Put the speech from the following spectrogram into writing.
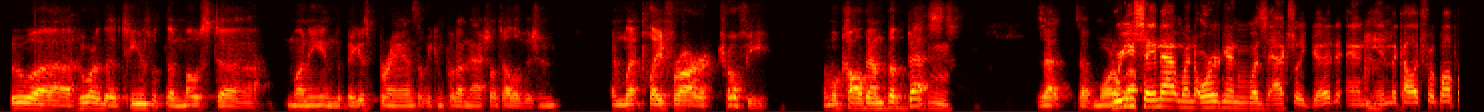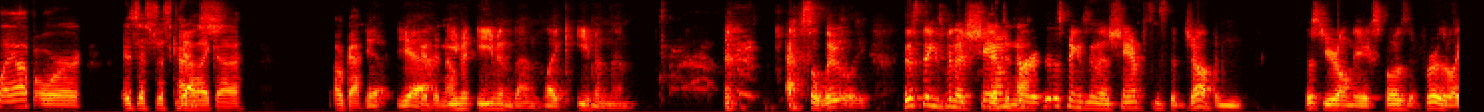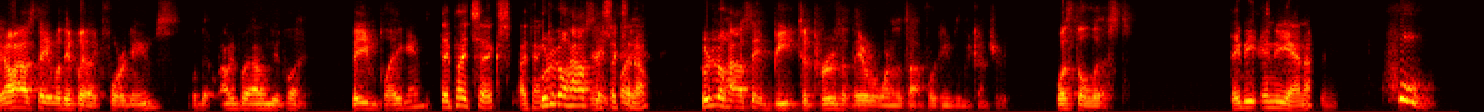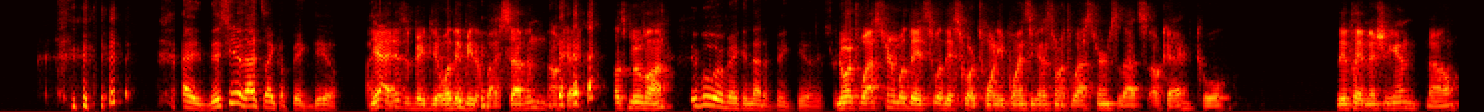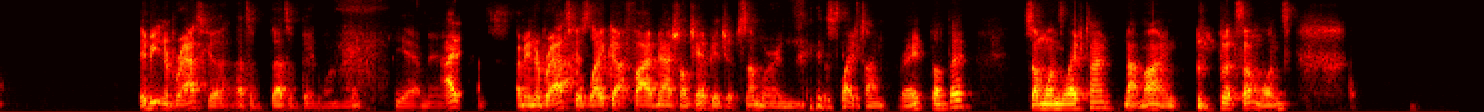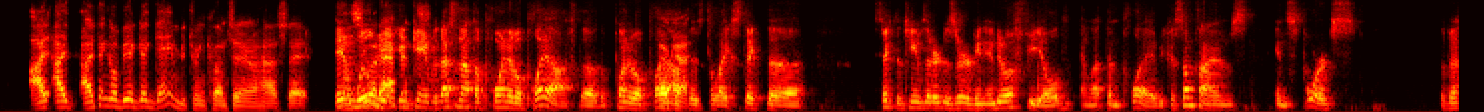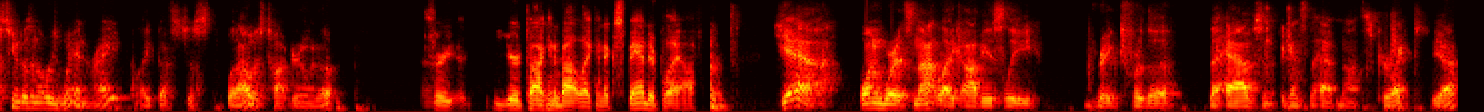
who uh, who are the teams with the most uh, money and the biggest brands that we can put on national television and let play for our trophy? and we'll call them the best. Hmm. Is that is that more? Were you saying that when Oregon was actually good and in the college football playoff, or is this just kind of Yes. like a okay? Yeah, yeah. Good to know. Even even then, like even then. Absolutely. This thing's been a sham for this thing's been a sham since the jump, and this year only exposed it further. Like Ohio State, what they play like four games? Would they, how many play? How many did they play? They even play a game? They played six, I think. Who did Ohio They're State six play? and oh. Who did Ohio State beat to prove that they were one of the top four teams in the country? What's the list? They beat Indiana. Whew. Hey, this year that's like a big deal. I Yeah, think. it is a big deal. What they beat them by seven? Okay, let's move on. People were making that a big deal. Northwestern, would they would they score twenty points against Northwestern? So that's okay, cool. They play Michigan? No. They beat Nebraska. That's a that's a big one, right? Yeah, man. I- I mean, Nebraska's like got five national championships somewhere in this lifetime, right? Don't they? Someone's lifetime, not mine, but someone's. I, I I think it'll be a good game between Clemson and Ohio State. It We'll will what be a good game, but that's not the point of a playoff, though. The point of a playoff Okay. is to like stick the stick the teams that are deserving into a field and let them play. Because sometimes in sports, the best team doesn't always win, right? Like that's just what I was taught growing up. So you're talking about like an expanded playoff. Yeah, one where it's not like obviously rigged for the the haves and against the have-nots. Correct? Yeah.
